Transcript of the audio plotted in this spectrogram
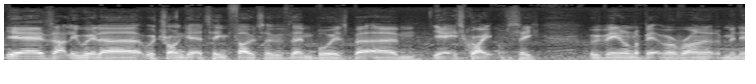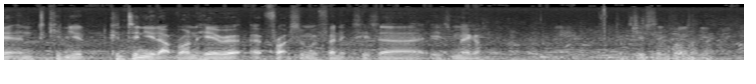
Yeah, exactly. We'll uh, we'll try and get a team photo with them boys, but um, yeah, it's great. Obviously, we've been on a bit of a run at the minute, and to continue continue that run here at, at Thruxton with Phoenix is uh, is mega. Thank you.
